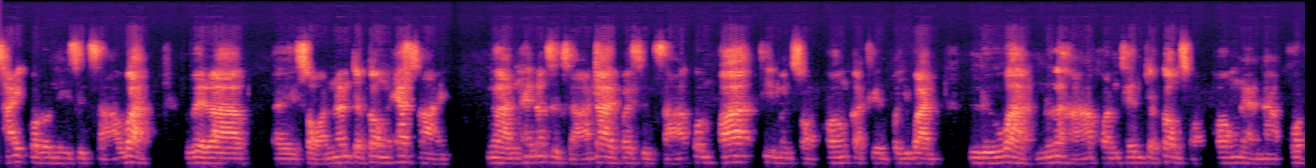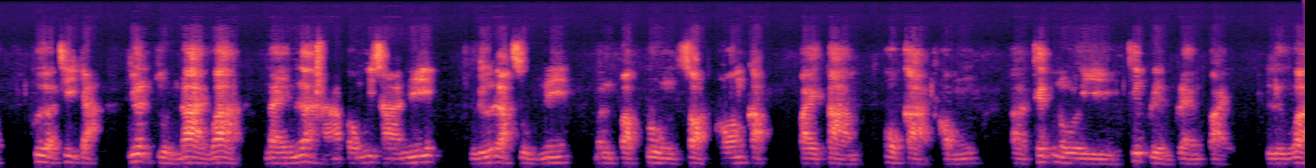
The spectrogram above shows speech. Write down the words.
ใช้กรณีศึกษาว่าเวลาอสอนนั้นจะต้องแอสไซน์งานให้นักศึกษาได้ไปศึกษาค้นคว้าที่มันสอดคล้องกับเทรนด์ปัจจุบัน หรือว่าเนื้อหาคอนเทนต์จะต้องสอดคล้องในอนาคต เพื่อที่จะยืดหยุ่นได้ว่าในเนื้อหาของวิชานี้ หรือหลักสูตรนี้มันปรับปรุงสอดคล้องกับไปตามโอกาสของเทคโนโลยีที่เปลี่ยนแปลงไป หรือว่า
